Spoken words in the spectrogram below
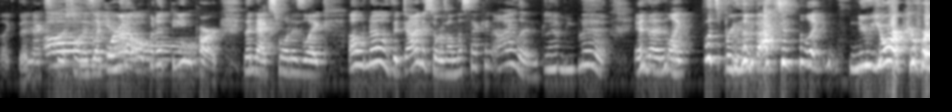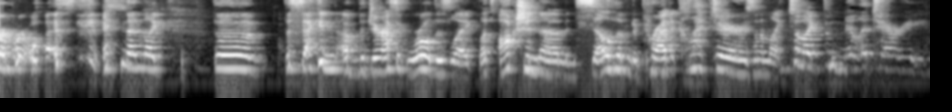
like the next first Oh, one is like we're gonna open a theme oh. park. The next one is like oh no, the dinosaurs on the second island, blah blah blah, and then like let's bring them back to like New York or wherever it was, and then like the the second of the Jurassic World is like let's auction them and sell them to private collectors, and I'm like to like the military.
